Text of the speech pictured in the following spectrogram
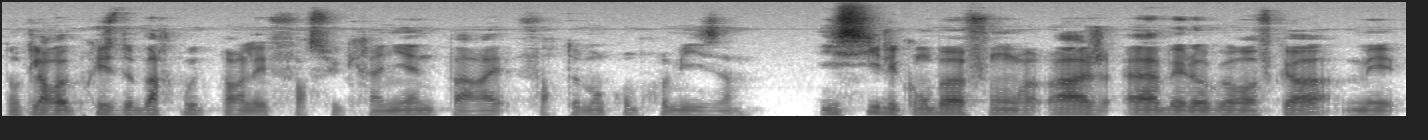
Donc la reprise de Bakhmut par les forces ukrainiennes paraît fortement compromise. Ici, les combats font rage à Belogorovka, mais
